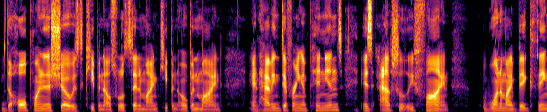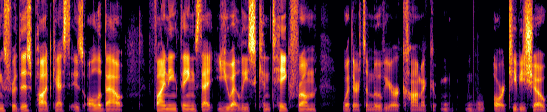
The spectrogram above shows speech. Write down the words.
the whole point of this show is to keep an Elseworld state of mind, keep an open mind, and having differing opinions is absolutely fine. One of my big things for this podcast is all about finding things that you at least can take from whether it's a movie or a comic or a TV show,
